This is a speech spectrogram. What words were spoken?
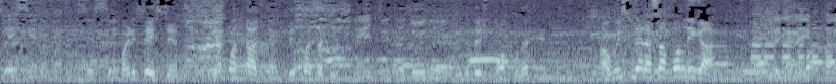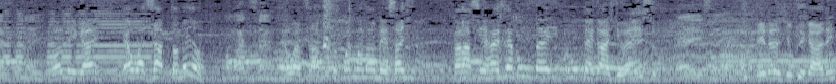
60 a partir de 60. 4.600. E a quantidade, né? Tem quantos aqui? Tem 32 aí. 32 porcos, né? Alguém se interessar, pode ligar. Pode ligar aí pro telefone aí. Pode ligar. É o WhatsApp também, não? O WhatsApp. É o WhatsApp. Você pode mandar uma mensagem, falar assim, mas é como, como pegar, Gil, é isso? É isso aí. Beleza, Gil. Obrigado, hein?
